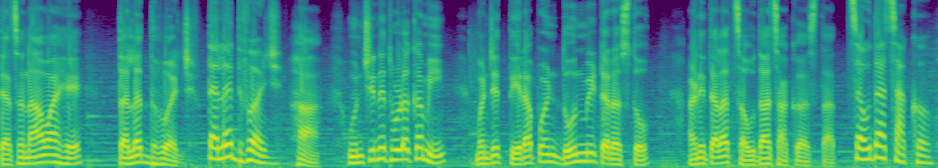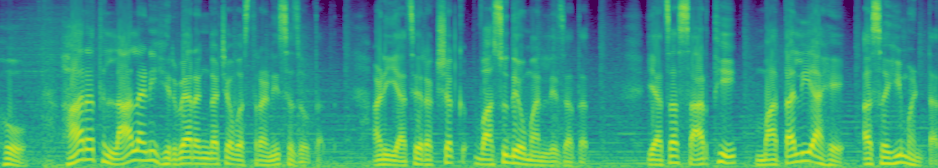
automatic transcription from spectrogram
त्याचं नाव आहे तलध्वज. तलध्वज. हा उंचीने थोडं कमी म्हणजे तेरा पॉईंट दोन मीटर असतो आणि त्याला चौदा चाकं असतात. चौदा चाक. हो हा रथ लाल आणि हिरव्या रंगाच्या वस्त्रांनी सजवतात आणि याचे रक्षक वासुदेव मानले जातात. याचा सारथी माताली आहे असंही म्हणतात.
